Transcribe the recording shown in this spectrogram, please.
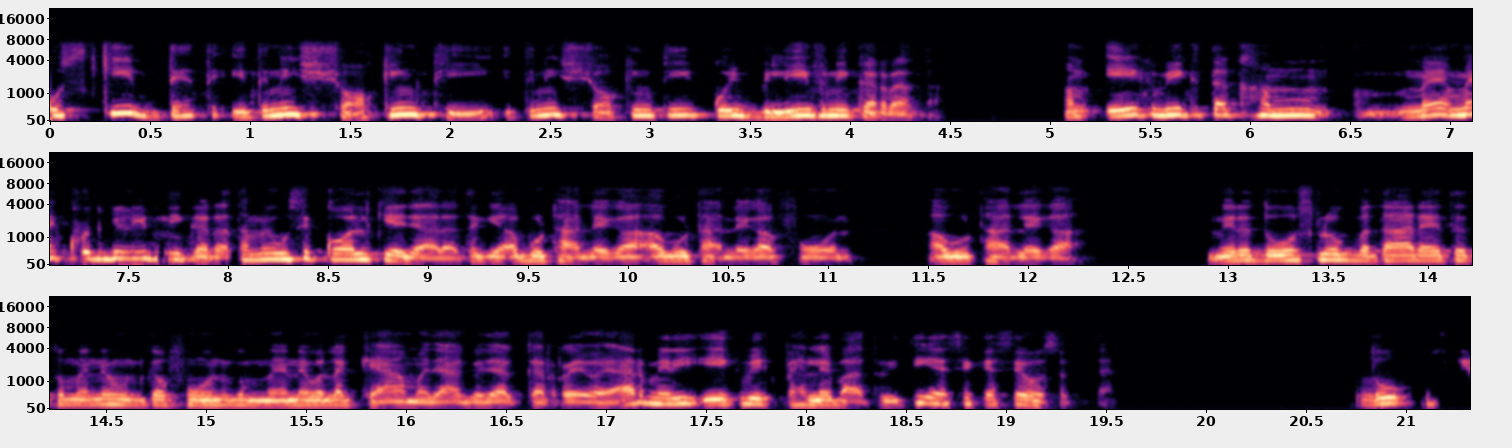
उसकी डेथ इतनी शॉकिंग थी इतनी शॉकिंग थी कोई बिलीव नहीं कर रहा था। हम एक वीक तक हम मैं मैं खुद बिलीव नहीं कर रहा था। मैं उसे कॉल किए जा रहा था कि अब उठा लेगा अब उठा लेगा फ़ोन अब उठा लेगा। मेरे दोस्त लोग बता रहे थे तो मैंने उनका फ़ोन मैंने बोला क्या मज़ाक मज़ाक कर रहे हो यार? मेरी एक वीक पहले बात हुई थी ऐसे कैसे हो सकता है? तो हम्म, उसके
